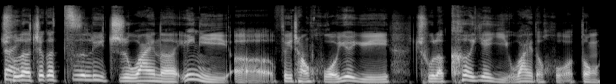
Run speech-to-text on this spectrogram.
除了这个自律之外呢，因为你呃非常活跃于除了课业以外的活动，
